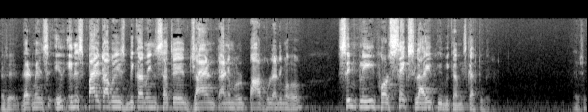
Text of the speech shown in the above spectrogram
That means, in, in spite of his becoming such a giant animal, powerful animal, simply for sex life he becomes captivated. You see?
